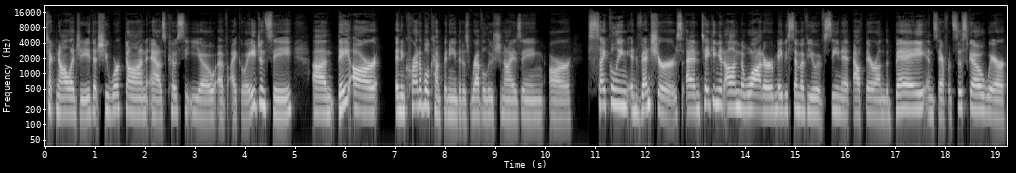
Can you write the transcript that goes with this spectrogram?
technology that she worked on as co CEO of ICO Agency, um, they are an incredible company that is revolutionizing our cycling adventures and taking it on the water. Maybe some of you have seen it out there on the bay in San Francisco, where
